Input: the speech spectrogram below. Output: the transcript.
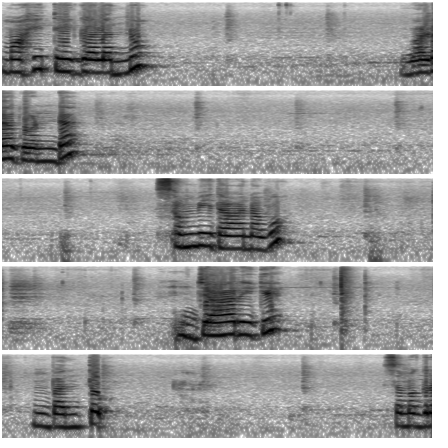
ಮಾಹಿತಿಗಳನ್ನು ಒಳಗೊಂಡ ಸಂವಿಧಾನವು ಜಾರಿಗೆ ಬಂತು. ಸಮಗ್ರ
